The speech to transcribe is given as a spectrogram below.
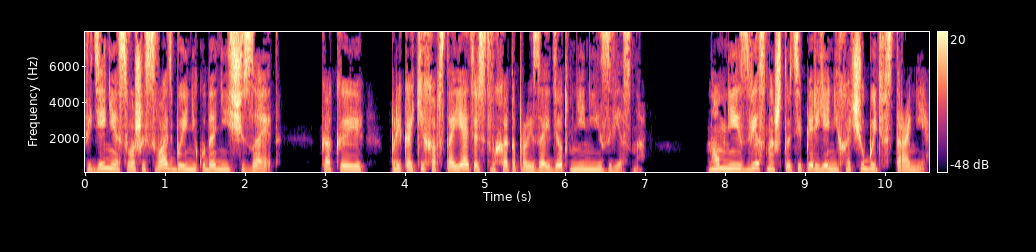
«Видение с вашей свадьбы никуда не исчезает. Как и при каких обстоятельствах это произойдет, мне неизвестно. Но мне известно, что теперь я не хочу быть в стороне,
